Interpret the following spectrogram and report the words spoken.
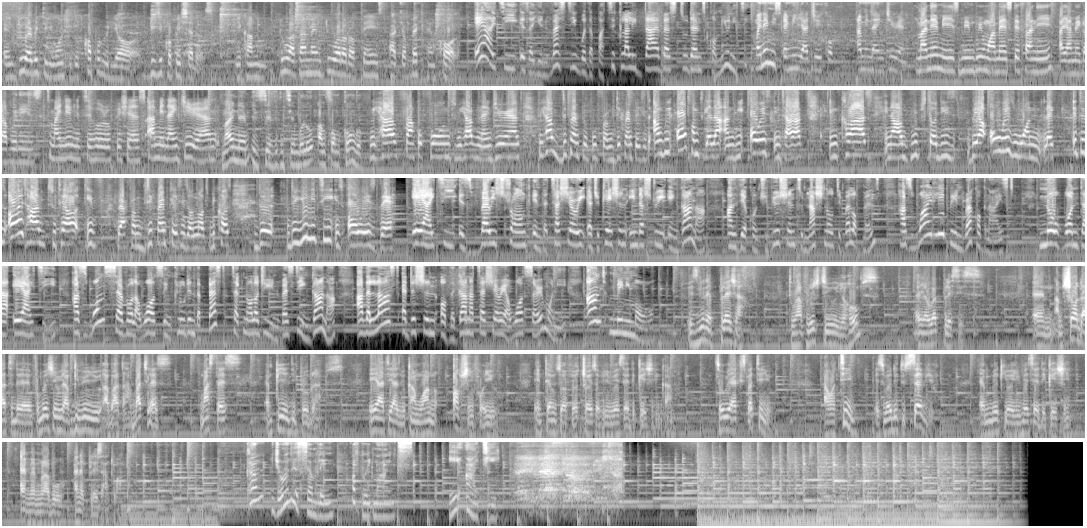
and do everything you want to do coupled with your busy corporate schedules. You can do assignment, do a lot of things at your beck and call. AIT is a university with a particularly diverse student community. My name is Emilia Jacob. I'm a Nigerian. My name is Mimbui Mohamed Stephanie. I am a Gabonese. My name is Tehoro Patience. I'm a Nigerian. My name is David Timbolo. I'm from Congo. We have Francophones, we have Nigerians, we have different people from different places and we all come together and we always interact in class, in our group studies. We are always one. Like it is always hard to tell if we are from different places or not because the the unity is always there. AIT is very strong in the tertiary education industry in Ghana and their contribution to national development has widely been recognized. No wonder AIT has won several awards including the Best Technology University in Ghana at the last edition of the Ghana Tertiary Awards ceremony and many more. It's been a pleasure to have reached you in your homes and your workplaces. And I'm sure that the information we have given you about our bachelor's, master's, and PhD programs, AIT has become one option for you in terms of your choice of university education in Ghana. So we are expecting you. Our team is ready to serve you and make your university education a memorable and a pleasant one. Come join the assembling of great minds. AIT. The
